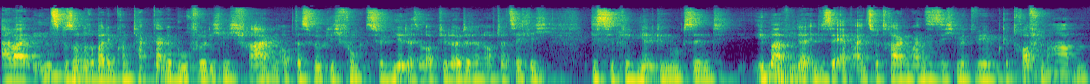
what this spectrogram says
Aber insbesondere bei dem Kontakttagebuch würde ich mich fragen, ob das wirklich funktioniert, also ob die Leute dann auch tatsächlich diszipliniert genug sind, immer wieder in diese App einzutragen, wann sie sich mit wem getroffen haben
